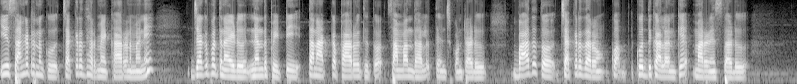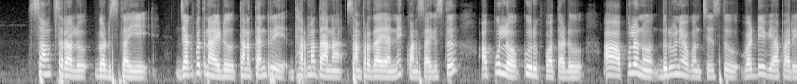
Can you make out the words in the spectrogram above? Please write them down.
ఈ సంఘటనకు చక్రధర్మే కారణమని జగపతి నాయుడు నిందపెట్టి తన అక్క పార్వతితో సంబంధాలు తెంచుకుంటాడు. బాధతో చక్రధరం కొద్ది కాలానికే మరణిస్తాడు. సంవత్సరాలు గడుస్తాయి. జగపతి నాయుడు తన తండ్రి ధర్మదాన సంప్రదాయాన్ని కొనసాగిస్తూ అప్పుల్లో కూరుకుపోతాడు. ఆ అప్పులను దుర్వినియోగం చేస్తూ వడ్డీ వ్యాపారి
